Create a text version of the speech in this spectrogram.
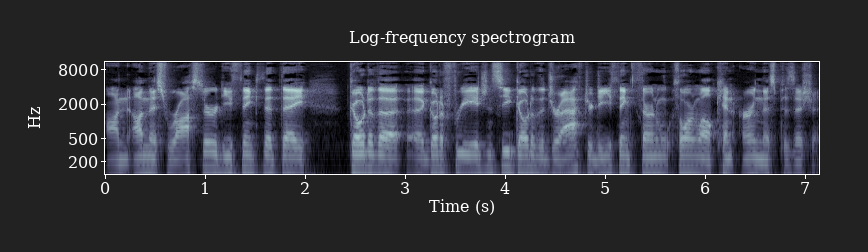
on, on this roster? Do you think that they go to the uh, go to free agency, go to the draft, or do you think Thorn, Thornwell can earn this position?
